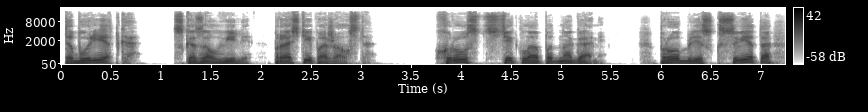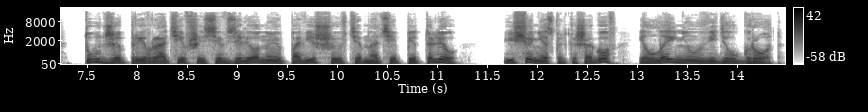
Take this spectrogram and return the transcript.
«Табуретка», — сказал Вилли. «Прости, пожалуйста». Хруст стекла под ногами. Проблеск света, тут же превратившийся в зеленую, повисшую в темноте петлю. Еще несколько шагов, и Лэйни увидел грот.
